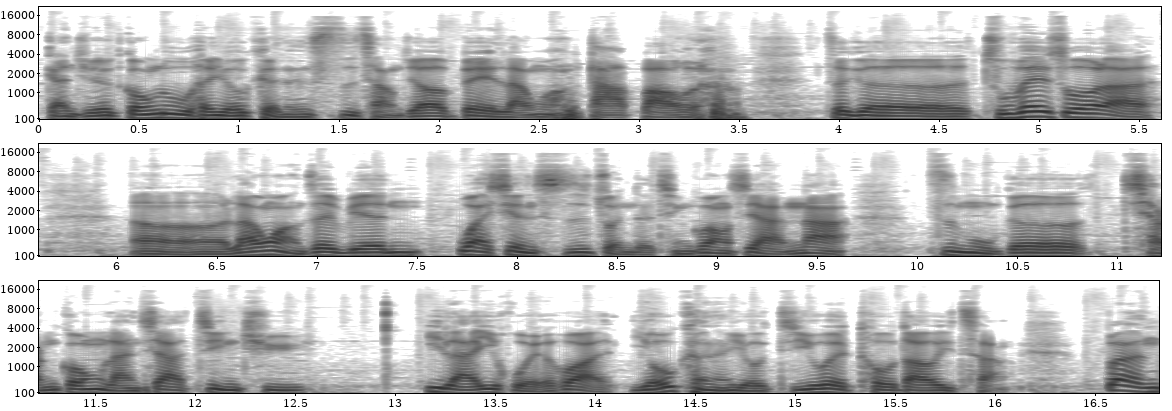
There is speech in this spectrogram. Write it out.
感觉公路很有可能市场就要被篮网打包了。这个除非说了，呃，篮网这边外线失准的情况下，那字母哥强攻篮下禁区一来一回的话，有可能有机会偷到一场。不然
